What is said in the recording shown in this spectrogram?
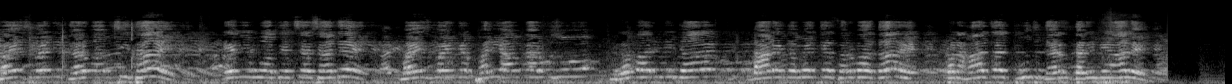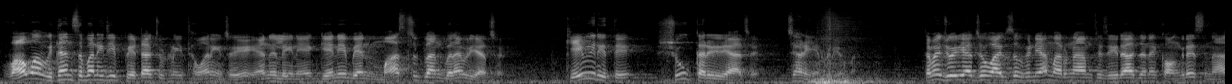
મહેશભાઈની ઘર વાપસી થાય એવી હું અપેક્ષા સાથે મહેશભાઈને ફરી આવકારું છું. રબારીની ગાય, દાડે ગમે તે સર્વા થાય પણ હાજર દૂધ ઘર ધરીને આલે વાવમાં વિધાનસભાની જે પેટા ચૂંટણી થવાની છે, એને લઈને ગેનીબેન માસ્ટર પ્લાન બનાવી રહ્યા છે. કેવી રીતે, શું કરી રહ્યા છે, જાણીએ વિડીયોમાં. તમે જોઈ રહ્યા છો વાઇબ્સ ઓફ ઇન્ડિયા મારું નામ છે જીરાજ અને કોંગ્રેસના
